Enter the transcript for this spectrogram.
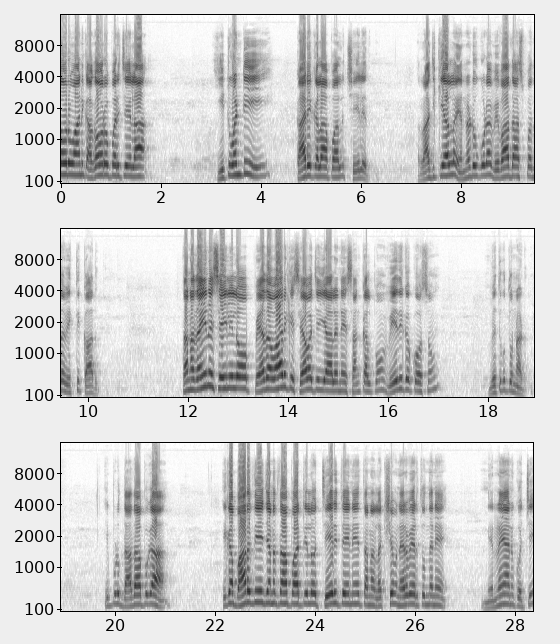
గౌరవానికి అగౌరవపరిచేలా ఇటువంటి కార్యకలాపాలు చేయలేదు. రాజకీయాల్లో ఎన్నడూ కూడా వివాదాస్పద వ్యక్తి కాదు. తనదైన శైలిలో పేదవారికి సేవ చేయాలనే సంకల్పం వేదిక కోసం వెతుకుతున్నాడు. ఇప్పుడు దాదాపుగా ఇక భారతీయ జనతా పార్టీలో చేరితేనే తన లక్ష్యం నెరవేరుతుందనే నిర్ణయానికి వచ్చి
